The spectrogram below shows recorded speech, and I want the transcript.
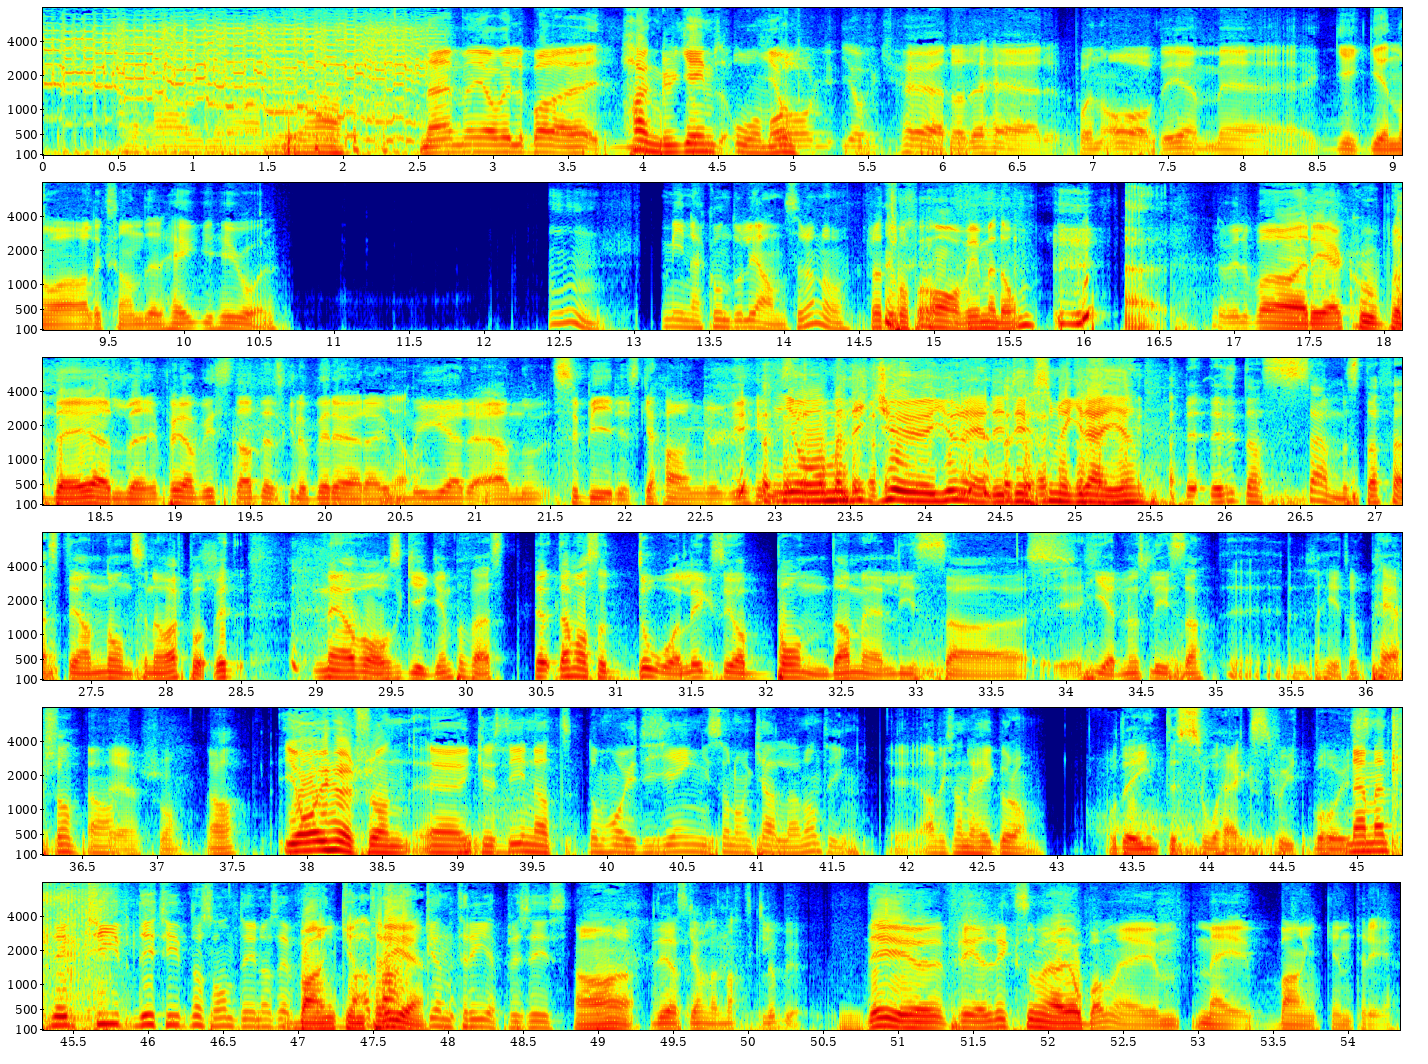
Nej, men jag ville bara... Hunger Games Åmål. Jag, jag fick höra det här på en AV med Giggen och Alexander Hägg igår. Mm. Mina kondolenser ändå, för att du var på AV med dem. Jag ville bara ha en reaktion på det, eller, för jag visste att det skulle beröra er Ja. mer än sibiriska Hunger Games. Ja, men det gör ju det, det är det som är grejen. Det, det är typ den sämsta festen jag någonsin har varit på. Vet, när jag var hos Giggen på fest. Det- Den var så dålig så jag bondade med Lisa, eh, Hedlunds Lisa. Vad heter hon? Persson? Det Ja. är så. Ja. Jag har ju hört från eh, Kristin att de har ju ett gäng som de kallar någonting. Eh, Alexander Hägg och dem. Och det är inte Swag Street Boys. Nej men det är typ, det är typ något sånt. Det är något så här- Banken Ba- 3. Banken 3, precis. Ja, Deras gamla nattklubb ju. det är ju Fredrik som jag jobbar med, är ju med Banken 3.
